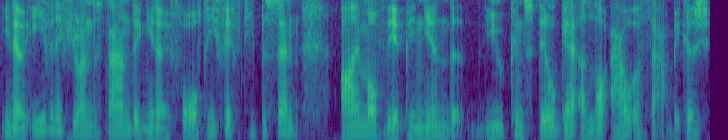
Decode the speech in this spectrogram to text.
you know, even if you're understanding, you know, 40, 50%, I'm of the opinion that you can still get a lot out of that because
